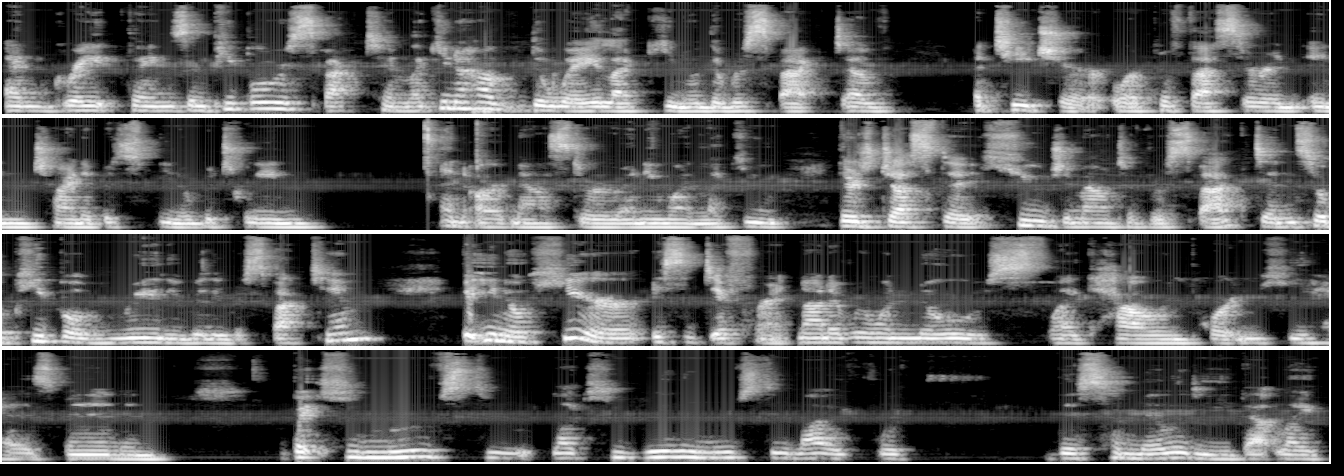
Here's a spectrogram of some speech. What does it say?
and great things and people respect him like you know how the way like you know the respect of a teacher or a professor in, in china you know between an art master or anyone like you there's just a huge amount of respect and so people really really respect him. But you know here is different. Not everyone knows like how important he has been and but he moves through like he really moves through life with this humility that like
